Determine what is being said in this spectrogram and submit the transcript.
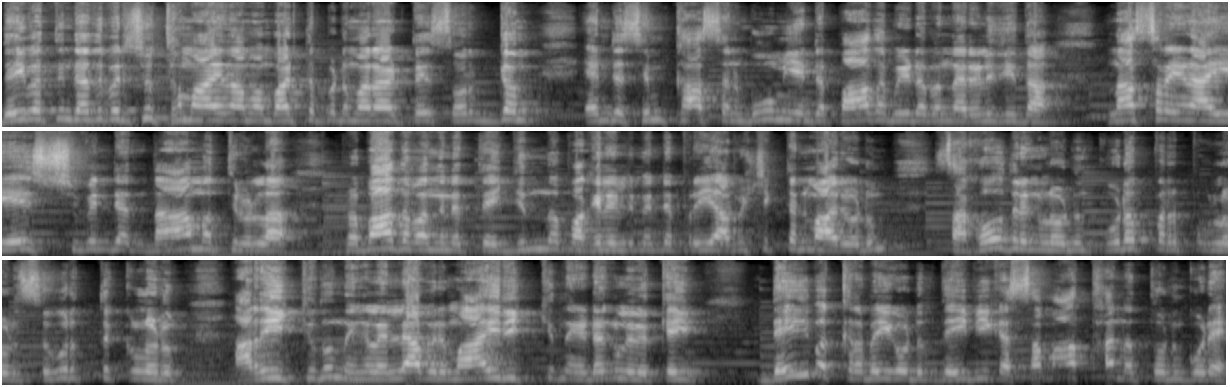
ദൈവത്തിന്റെ അതിപരിശുദ്ധമായ നാമം വാഴ്ത്തപ്പെടുമാറാട്ടെ സ്വർഗം എന്റെ സിംഹാസനം ഭൂമി എന്റെ പാദപീഠമെന്ന് അരളി ചെയ്ത നസ്രയനായ യേശുവിന്റെ നാമത്തിലുള്ള പ്രഭാത വന്ദനത്തെ ഇന്ന് പകലിലും എന്റെ പ്രിയ അഭിഷിക്തന്മാരോടും സഹോദരങ്ങളോടും കൂടപ്പിറപ്പുകളോടും സുഹൃത്തുക്കളോടും അറിയിക്കുന്നു. നിങ്ങളെല്ലാവരും ആയിരിക്കുന്ന ഇടങ്ങളിലൊക്കെയും ദൈവകൃപയോടും ദൈവിക സമാധാനത്തോടും കൂടെ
